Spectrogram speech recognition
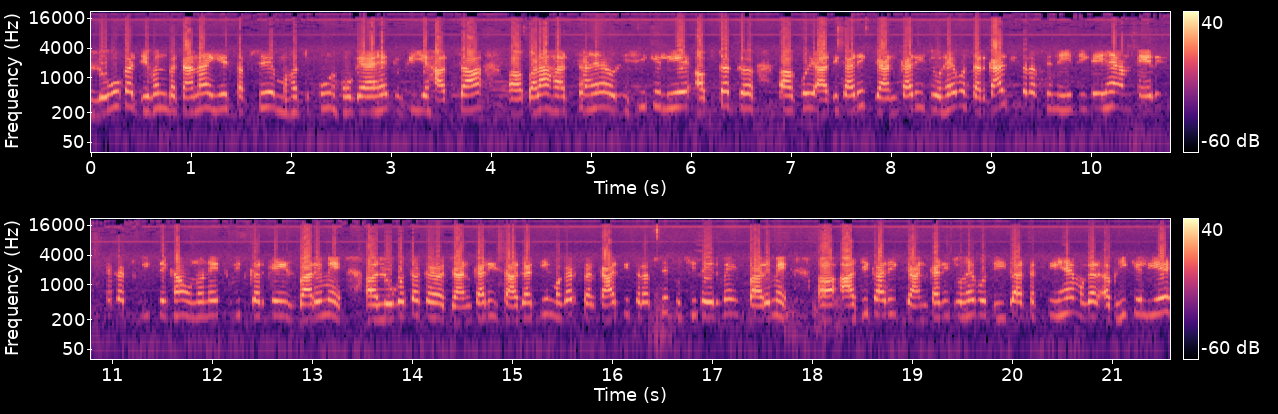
लोगों का जीवन बचाना ये सबसे महत्वपूर्ण हो गया है क्योंकि ये हादसा बड़ा हादसा है और इसी के लिए अब तक कोई आधिकारिक जानकारी जो है वो सरकार की तरफ़ से नहीं दी गई है। हमने एयर इंडिया का ट्वीट देखा उन्होंने ट्वीट करके इस बारे में लोगों तक जानकारी साझा की मगर सरकार की तरफ़ से कुछ ही देर में इस बारे में आधिकारिक जानकारी जो है वो दी जा सकती है मगर अभी के लिए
